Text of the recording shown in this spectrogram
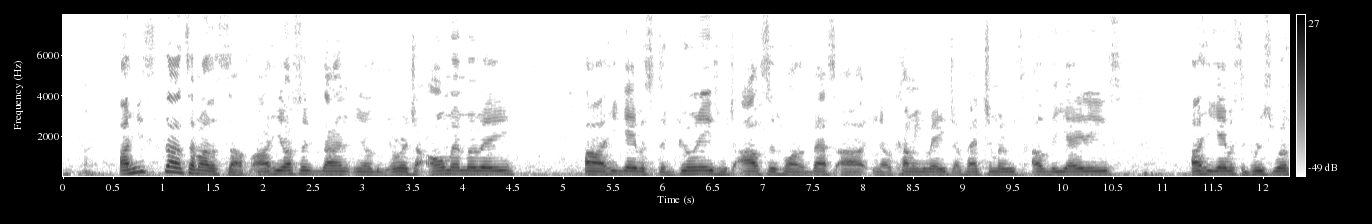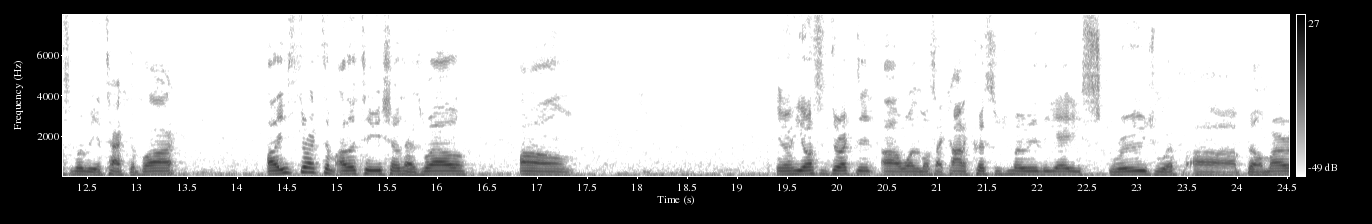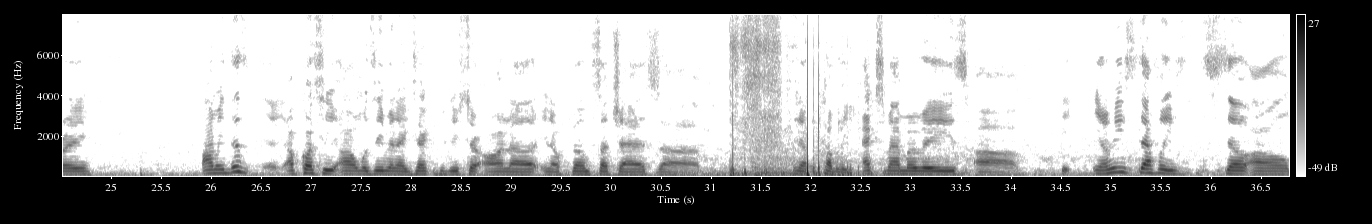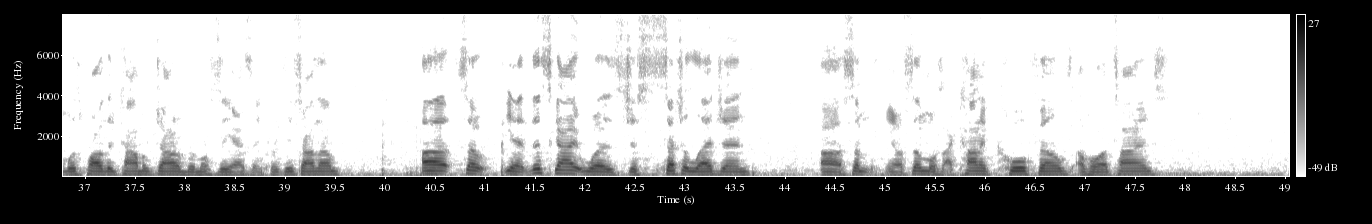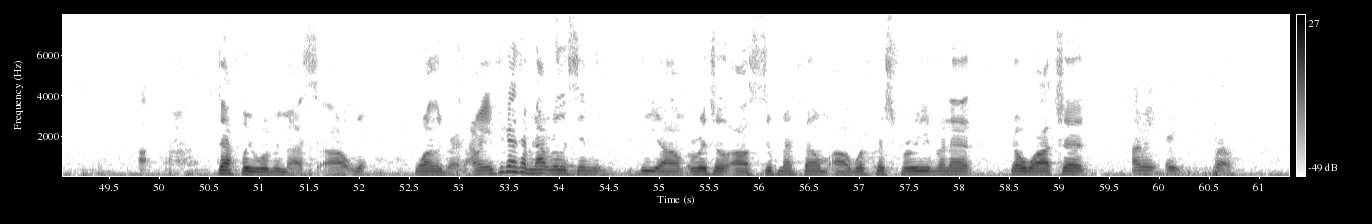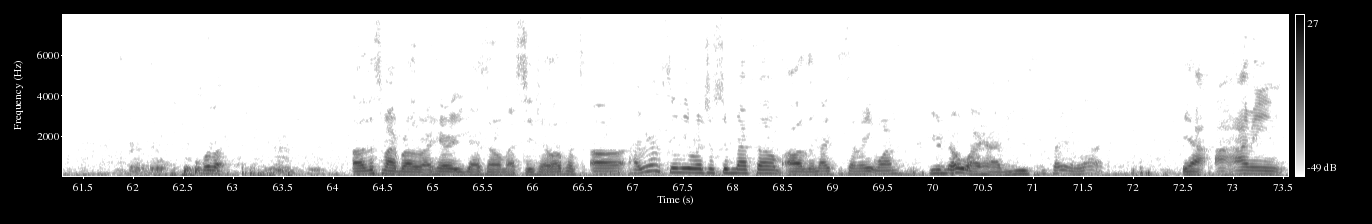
Uh, he's done some other stuff. Uh, he also done you know the original Omen movie. Uh, he gave us the Goonies, which obviously is one of the best uh, you know coming of age adventure movies of the '80s. Uh, he gave us the Bruce Willis movie Attack the Block. Uh, he's directed some other TV shows as well. Um, you know, he also directed one of the most iconic Christmas movies of the '80s, Scrooge, with Bill Murray. I mean, this, of course, he um, was even an executive producer on, uh, you know, films such as, uh, you know, a couple of the X Men movies. Uh, he, you know, he's definitely still um, was part of the comic genre, but mostly as a producer on them. Uh, so yeah, this guy was just such a legend. Uh, some you know some of the most iconic, cool films of all times. Uh, definitely will be missed. Uh, one of the greatest. I mean, if you guys have not really seen the um, original uh, Superman film uh, with Christopher Reeve in it. Go watch it. I mean, hey, bro. What up? Uh, this is my brother right here. You guys know him as CJ Lopez. Uh, have you ever seen the original Superman film, uh, the 1978 one? You know I have. You used to play it a lot. Yeah, I, I mean,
